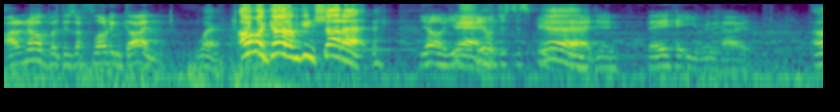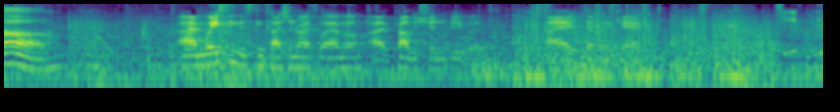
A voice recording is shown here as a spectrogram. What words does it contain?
I don't know, but there's a floating gun. where? Oh my God! I'm getting shot at. Yo, your Yeah. shield just disappeared. Yeah. Yeah, dude. They hit you really hard. Oh. I'm wasting this concussion rifle ammo. I probably shouldn't be, but I definitely care. Chief, you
